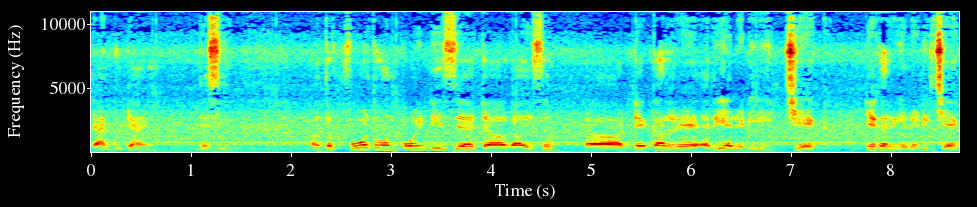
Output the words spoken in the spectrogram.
time to time see uh, the fourth one point is that uh, guys uh, take a re- reality check. Take a reality check.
